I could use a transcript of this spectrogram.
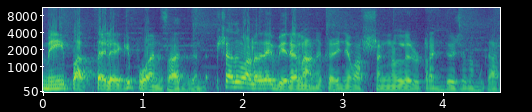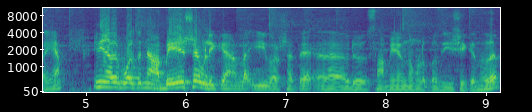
മെയ് പത്തിലേക്ക് പോകാൻ സാധ്യതയുണ്ട്. പക്ഷേ അത് വളരെ വിരലാണ് കഴിഞ്ഞ വർഷങ്ങളിലെ ഒരു ട്രെൻഡ് വെച്ച് നമുക്കറിയാം. ഇനി അതുപോലെ തന്നെ അപേക്ഷ വിളിക്കാനുള്ള ഈ വർഷത്തെ ഒരു സമയം നമ്മൾ പ്രതീക്ഷിക്കുന്നത്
